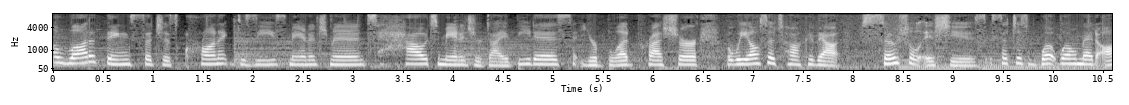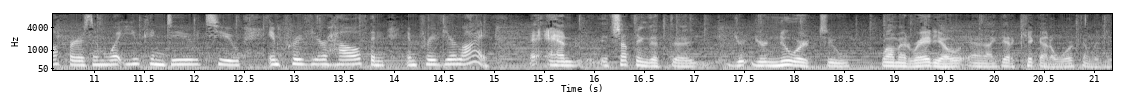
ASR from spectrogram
a lot of things such as chronic disease management, how to manage your diabetes, your blood pressure, but we also talk about social issues such as what WellMed offers and what you can do to improve your health and improve your life. And it's something that uh, you're, you're newer to WellMed Radio, and I get a kick out of working with you.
